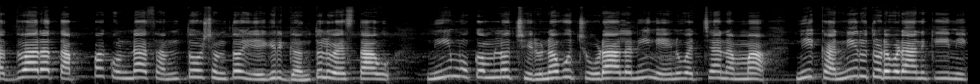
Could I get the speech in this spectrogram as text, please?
తద్వారా తప్పకుండా సంతోషంతో ఎగిరి గంతులు వేస్తావు. నీ ముఖంలో చిరునవ్వు చూడాలని నేను వచ్చానమ్మా. నీ కన్నీరు తుడవడానికి నీ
